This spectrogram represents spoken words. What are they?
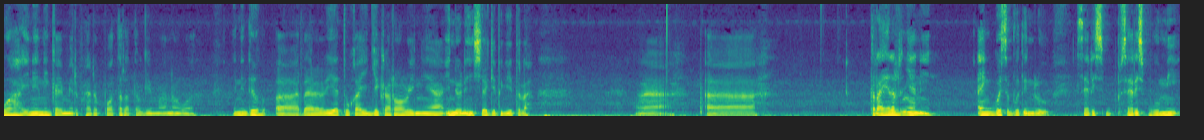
wah ini nih kayak mirip Harry Potter atau gimana wah ini tuh uh, lihat tuh kayak J.K. Rowlingnya Indonesia gitu gitulah nah uh, trailernya nih eh gue sebutin dulu. Series series bumi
